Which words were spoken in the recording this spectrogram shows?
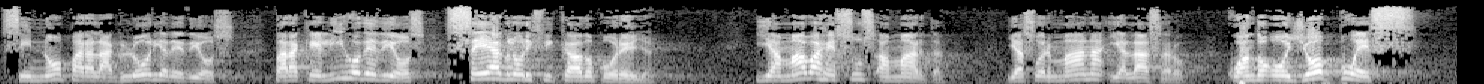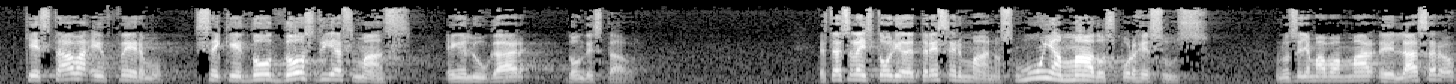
sino para la gloria de Dios, para que el Hijo de Dios sea glorificado por ella. Y amaba Jesús a Marta y a su hermana y a Lázaro. Cuando oyó pues que estaba enfermo, se quedó dos días más en el lugar donde estaba. Esta es la historia de tres hermanos muy amados por Jesús. Uno se llamaba eh, Lázaro,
